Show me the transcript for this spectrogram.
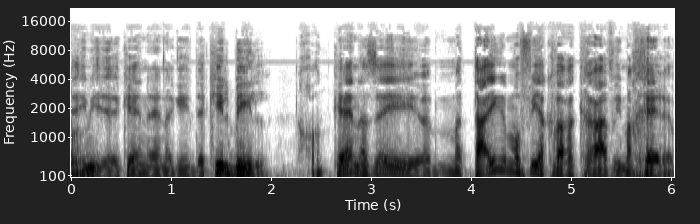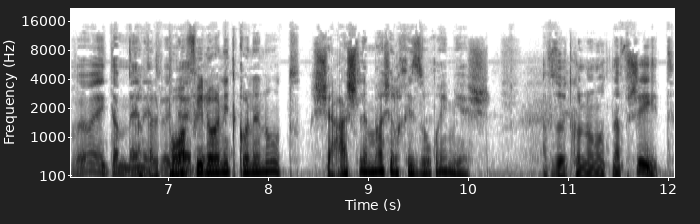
אה, אם- אה, כן, אה, נגיד אה, קיל ביל. נכון. כן, אז זה, מתי מופיע כבר הקרב עם החרב? היא אבל פה אפילו אין התכוננות. שעה שלמה של חיזורים יש. אבל זו התכוננות נפשית.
